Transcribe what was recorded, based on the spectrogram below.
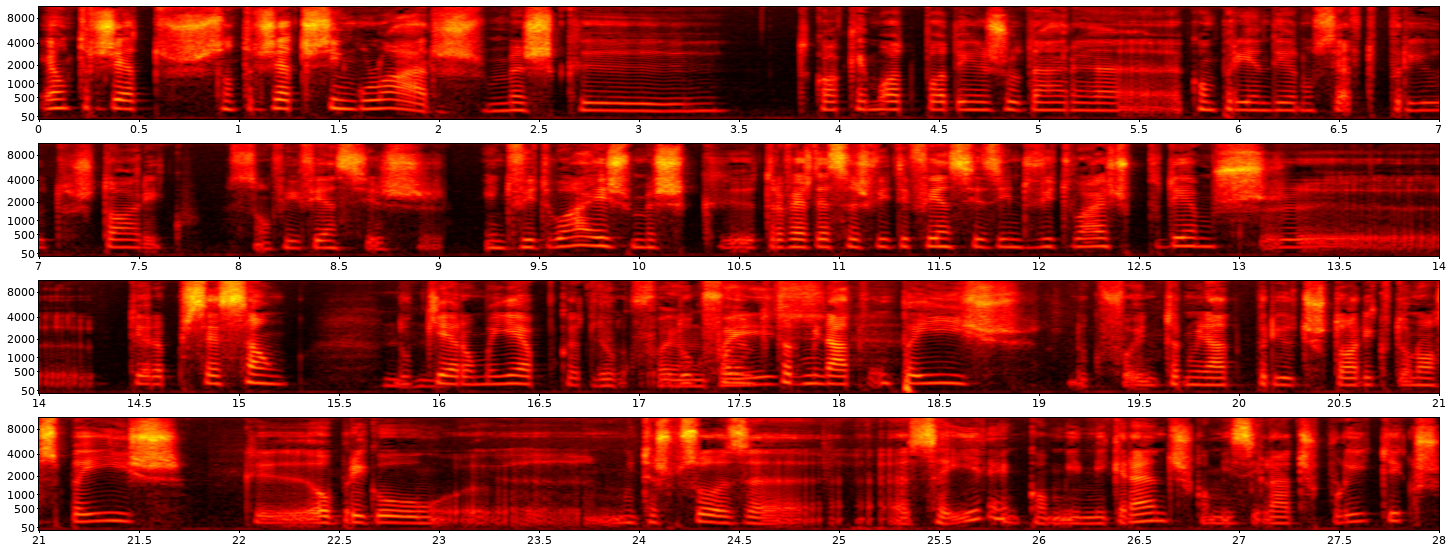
é um trajetos, são trajetos singulares, mas que de qualquer modo podem ajudar a, a compreender um certo período histórico. São vivências individuais, mas que através dessas vivências individuais podemos uh, ter a percepção uhum. do que era uma época, do que foi, do um, que foi um determinado um país, do que foi um determinado período histórico do nosso país que obrigou uh, muitas pessoas a, a, saírem como imigrantes, como exilados políticos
